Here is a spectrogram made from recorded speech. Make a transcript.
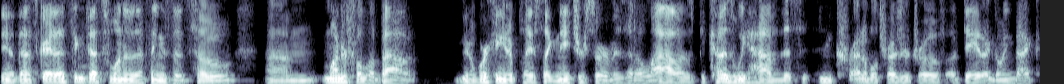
Yeah, that's great. I think that's one of the things that's so um, wonderful about you know working at a place like NatureServe is it allows because we have this incredible treasure trove of data going back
